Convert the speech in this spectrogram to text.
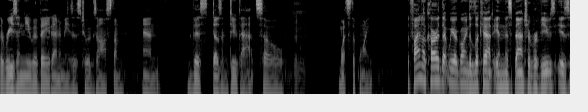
the reason you evade enemies is to exhaust them, and this doesn't do that. So, Mm-hmm. what's the point? The final card that we are going to look at in this batch of reviews is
